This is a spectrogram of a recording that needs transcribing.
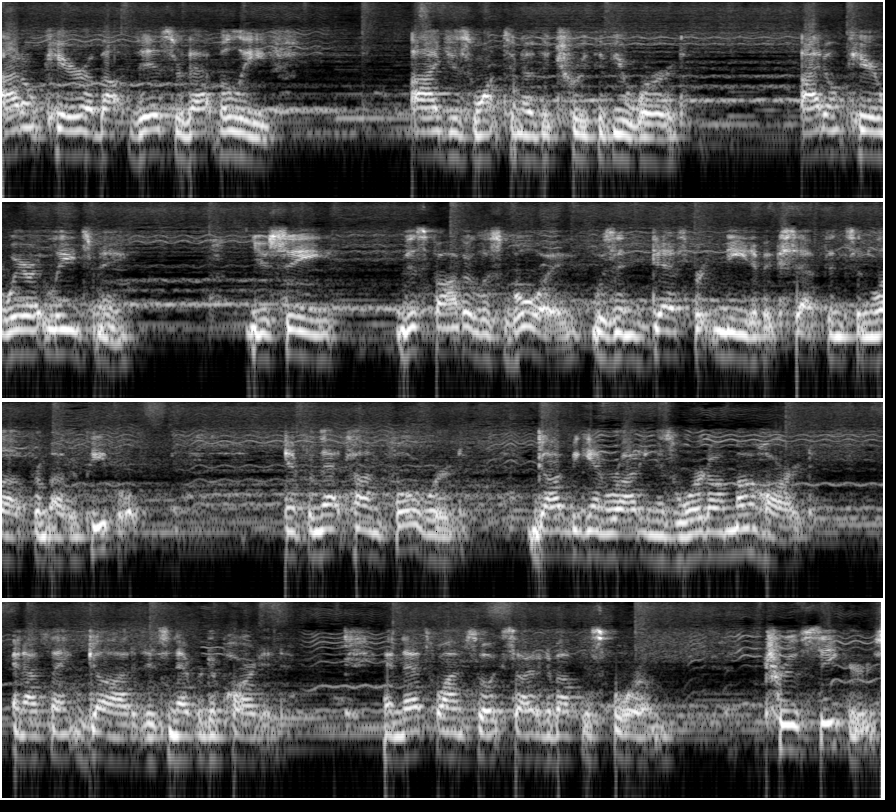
I don't care about this or that belief. I just want to know the truth of your word. I don't care where it leads me. You see, this fatherless boy was in desperate need of acceptance and love from other people. And from that time forward, God began writing his word on my heart, and I thank God it has never departed. And that's why I'm so excited about this forum. Truth Seekers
